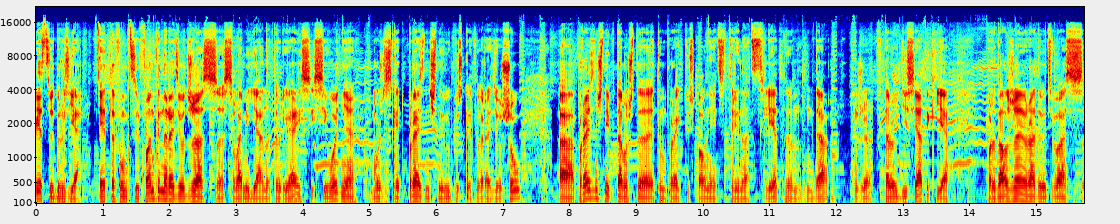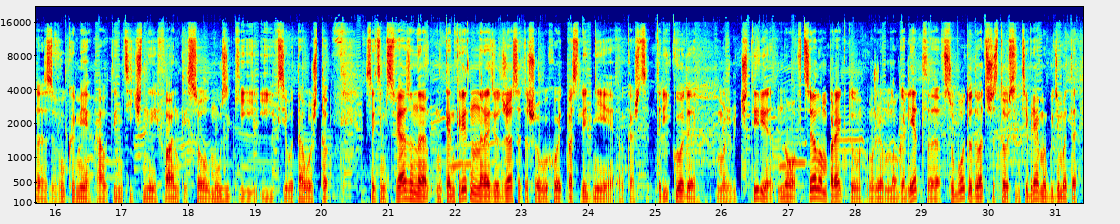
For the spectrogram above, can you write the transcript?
Приветствую, друзья! Это функции фанка на радио джаз. С вами я, Анатолий Айс, и сегодня, можно сказать, праздничный выпуск этого радиошоу. А праздничный, потому что этому проекту исполняется 13 лет. Да, уже второй десяток я Продолжаю радовать вас звуками аутентичной фанк и соул-музыки и всего того, что с этим связано. Конкретно на Радио Джаз это шоу выходит последние, кажется, три года, может быть, четыре, но в целом проекту уже много лет. В субботу, 26 сентября, мы будем это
